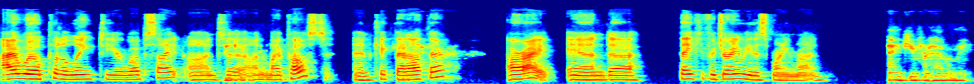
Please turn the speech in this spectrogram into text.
I will put a link to your website onto onto my post and kick that out there. All right. And uh, thank you for joining me this morning, Ron. Thank you for having me.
